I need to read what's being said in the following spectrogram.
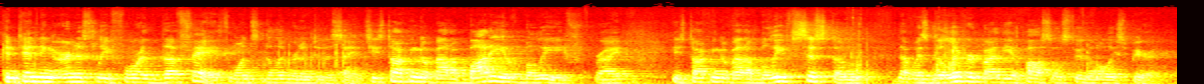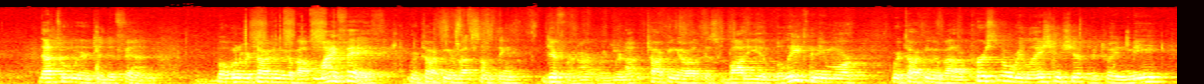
contending earnestly for the faith once delivered unto the saints. He's talking about a body of belief, right? He's talking about a belief system that was delivered by the apostles through the Holy Spirit. That's what we're to defend. But when we're talking about my faith, we're talking about something different, aren't we? We're not talking about this body of belief anymore. We're talking about a personal relationship between me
